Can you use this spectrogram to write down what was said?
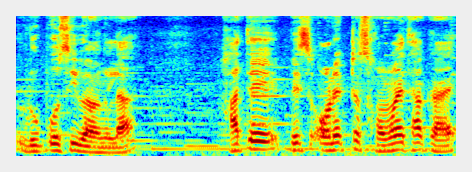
রূপসী বাংলা। হাতে বেশ অনেকটা সময় থাকায়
